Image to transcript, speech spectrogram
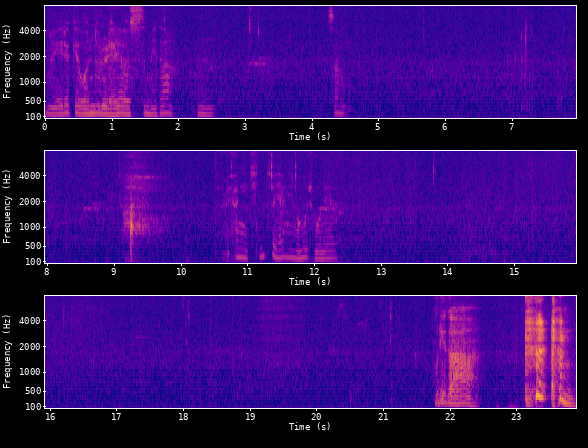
음, 이렇게 내렸습니다. 음. 그래서 아, 향이 진짜 향이 너무 좋네요. 우리가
